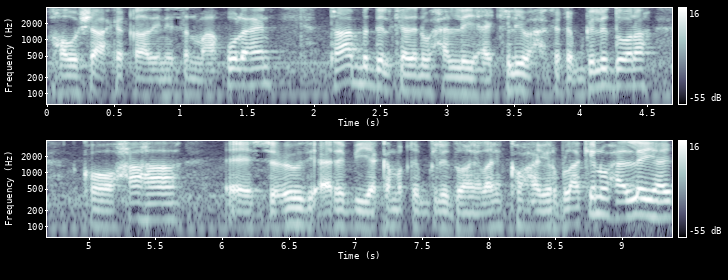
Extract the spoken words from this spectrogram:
waxa uu shaac ka qaaday inaysan macquul ahayn taa bedelkeedan waxaa leeyahay keliya waxaa ka qaybgeli doona kooxaha sacuudi arabiya kama qaybgeli doona kooxaha yurub. Laakiin waxaa leeyahay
